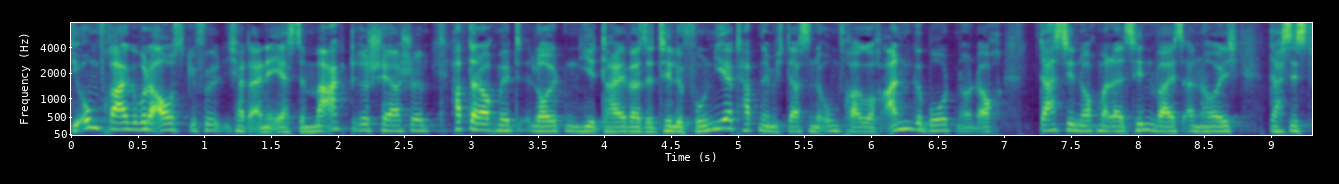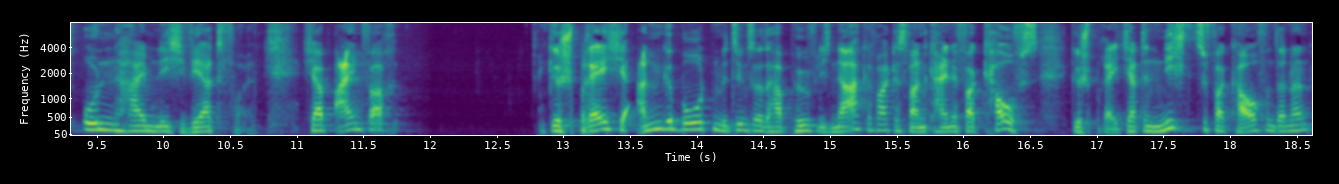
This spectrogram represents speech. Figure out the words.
die Umfrage wurde ausgefüllt. Ich hatte eine erste Marktrecherche, habe dann auch mit Leuten hier teilweise telefoniert, habe nämlich das in der Umfrage auch angeboten und auch das hier nochmal als Hinweis an euch, das ist unheimlich wertvoll. Ich habe einfach Gespräche angeboten, beziehungsweise habe höflich nachgefragt. Das waren keine Verkaufsgespräche. Ich hatte nichts zu verkaufen, sondern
